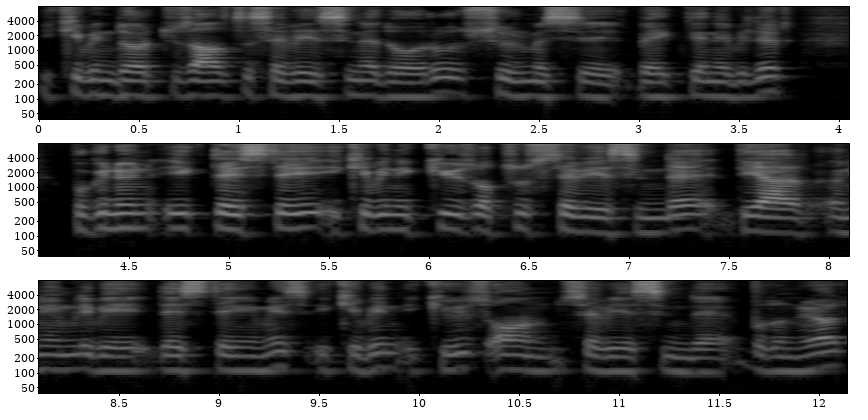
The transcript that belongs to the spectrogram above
2406 seviyesine doğru sürmesi beklenebilir. Bugünün ilk desteği 2230 seviyesinde, diğer önemli bir desteğimiz 2210 seviyesinde bulunuyor.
